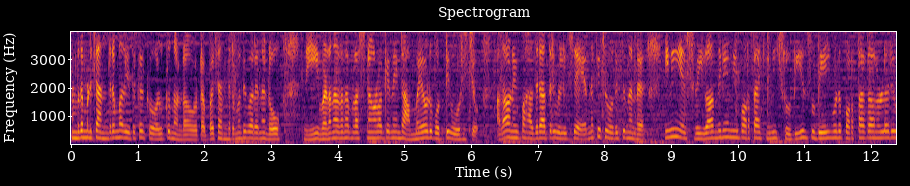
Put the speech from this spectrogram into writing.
അപ്പോൾ നമ്മുടെ ചന്ദ്രമതി ഇതൊക്കെ കേൾക്കുന്നുണ്ടാവും കേട്ടോ അപ്പോൾ ചന്ദ്രമതി പറയുന്നുണ്ടോ നീ ഇവിടെ നടന്ന പ്രശ്നങ്ങളൊക്കെ നിന്റെ അമ്മയോട് കൊട്ടി ഘോഷിച്ചോ. അതാണ് ഇപ്പോൾ പാതിരാത്രി വിളിച്ചേ എന്നൊക്കെ ചോദിക്കുന്നുണ്ട്. ഇനി ശ്രീകാന്തിനെ നീ പുറത്താക്കി. ഇനി ശ്രുതിയും ശ്രുതിയെയും കൂടി പുറത്താക്കാനുള്ളൊരു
